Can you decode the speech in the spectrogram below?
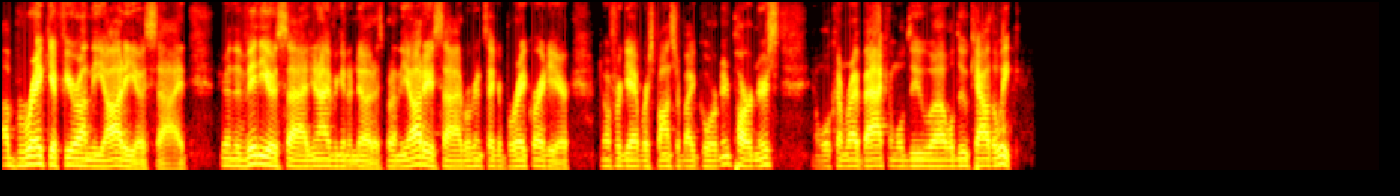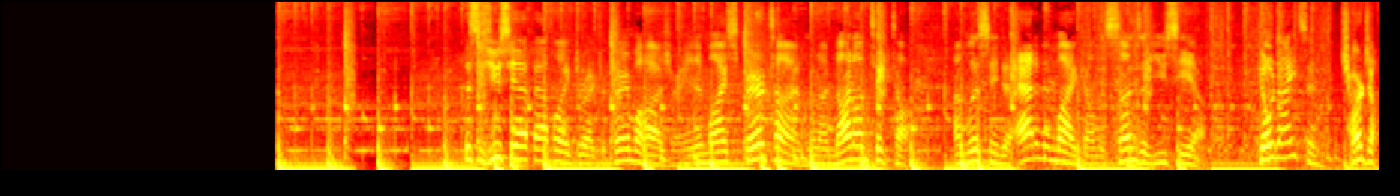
a break if you're on the audio side. If you're on the video side, you're not even going to notice. But on the audio side, we're going to take a break right here. Don't forget, we're sponsored by Gordon and Partners, and we'll come right back and we'll do uh, we'll do cow of the week. This is UCF Athletic Director Terry Mohajir, and in my spare time when I'm not on TikTok, I'm listening to Adam and Mike on the Sons of UCF. Go Knights and charge on.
